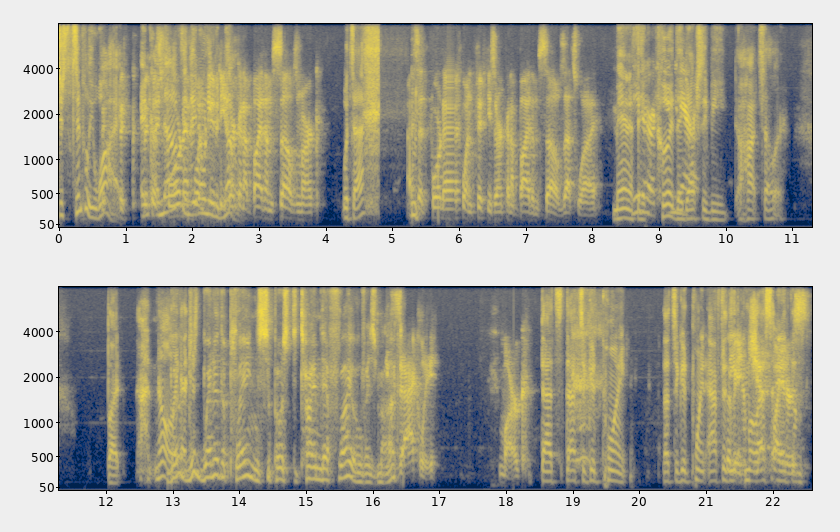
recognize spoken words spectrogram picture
just simply why Be- because and Ford F they don't one even fifties know. aren't going to buy themselves, Mark. what's that I said Ford F one fifties aren't going to buy themselves. That's why. man if Neither they could they'd Chimera. actually be a hot seller but uh, no when, like I just when are the planes supposed to time their flyovers, Mark? Exactly, Mark. that's that's a good point that's a good point after I the mean, MLS fighters,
